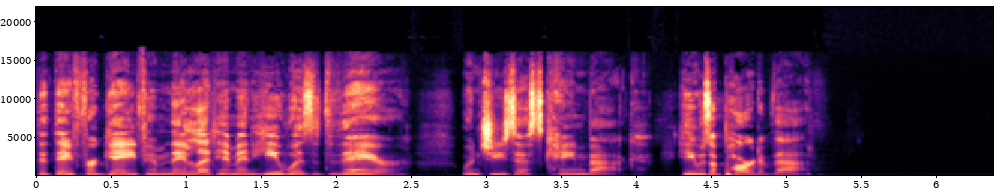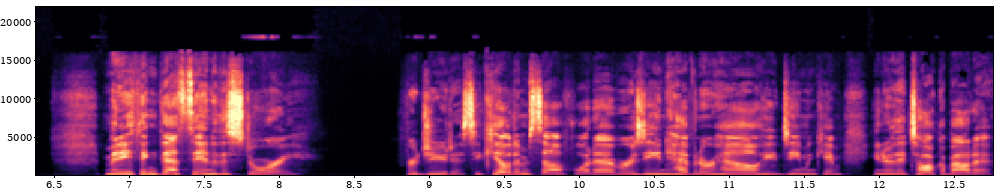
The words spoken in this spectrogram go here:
that they forgave him, they let him in. He was there when Jesus came back. He was a part of that. Many think that's the end of the story for Judas. He killed himself, whatever. Is he in heaven or hell? He demon came, you know, they talk about it.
